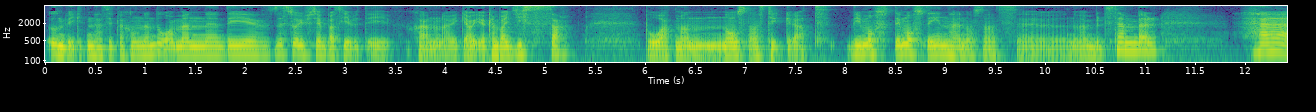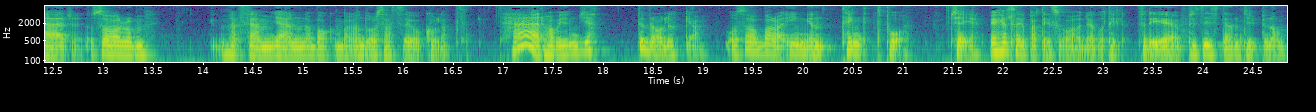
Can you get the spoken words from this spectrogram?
undvikit den här situationen då. Men eh, det, det står och för sig bara skrivet i stjärnorna. Jag, jag kan bara gissa på att man någonstans tycker att vi måste, det måste in här någonstans eh, november, december. Här, och så har de, de här fem hjärnorna bakom Ballandor satt sig och kollat. Här har vi en jättebra lucka. Och så har bara ingen tänkt på tjejer. Jag är helt säker på att det är så det har gått till. För det är precis den typen av...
